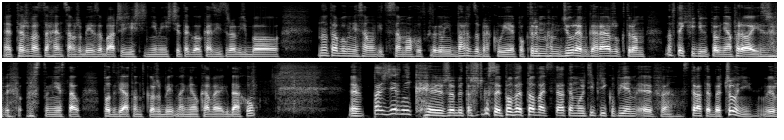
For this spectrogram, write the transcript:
E, też Was zachęcam, żeby je zobaczyć, jeśli nie mieliście tego okazji zrobić, bo no to był niesamowity samochód, którego mi bardzo brakuje, po którym mam dziurę w garażu, którą no w tej chwili wypełnia projekt, żeby po prostu nie stał pod wiatą, tylko żeby jednak miał kawałek dachu. E, październik, e, żeby troszeczkę sobie powetować stratę multipli, kupiłem e, stratę Beczuni, już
